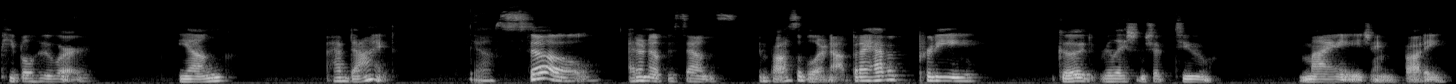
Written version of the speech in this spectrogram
people who are young have died. Yeah. So I don't know if this sounds impossible or not, but I have a pretty good relationship to my aging body.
